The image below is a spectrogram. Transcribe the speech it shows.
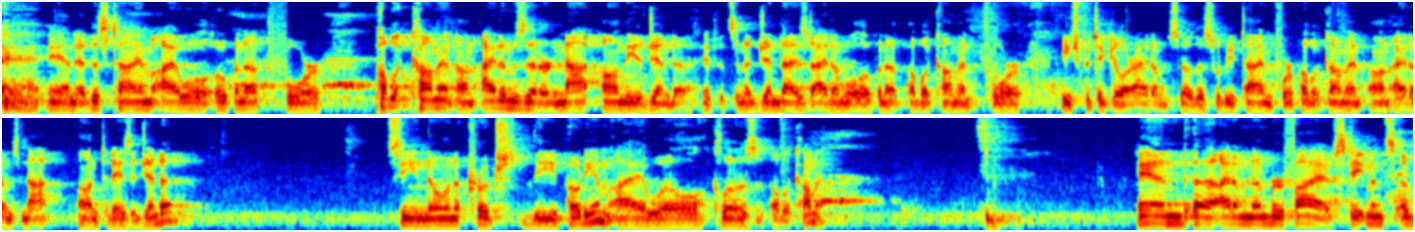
And at this time, I will open up for public comment on items that are not on the agenda. If it's an agendized item, we'll open up public comment for each particular item. So this would be time for public comment on items not on today's agenda. Seeing no one approach the podium, I will close public comment. And uh, item number five, statements of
